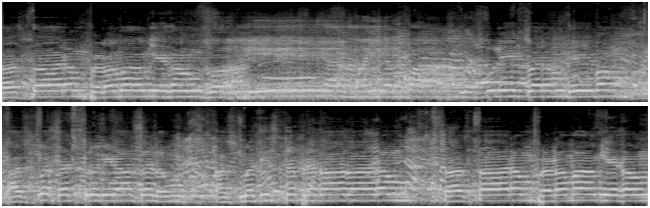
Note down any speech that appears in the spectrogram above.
சஸ்தாரம் பிரணமாம் யகம் சுவாமி. மத்குலேஸ்வரம் தேவம் அஸ்மசத்ரு விநாசனம் அஸ்மதிஷ்ட பிரதாதாரம் சஸ்தாரம் பிரணமாம் யகம்.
